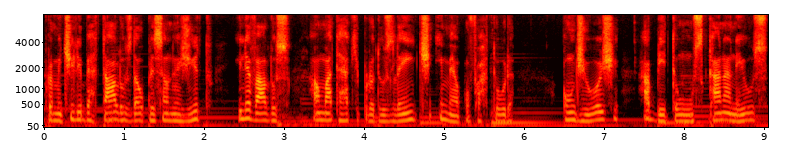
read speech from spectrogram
Prometi libertá-los da opressão do Egito e levá-los a uma terra que produz leite e mel com fartura, onde hoje habitam os cananeus,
